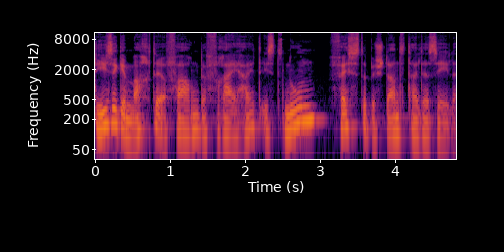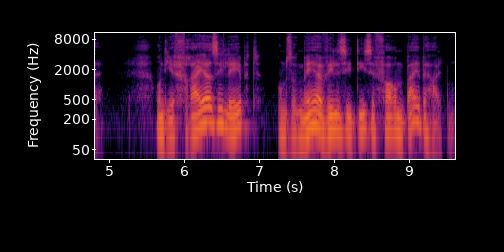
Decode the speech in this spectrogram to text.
Diese gemachte Erfahrung der Freiheit ist nun fester Bestandteil der Seele. Und je freier sie lebt, umso mehr will sie diese Form beibehalten.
